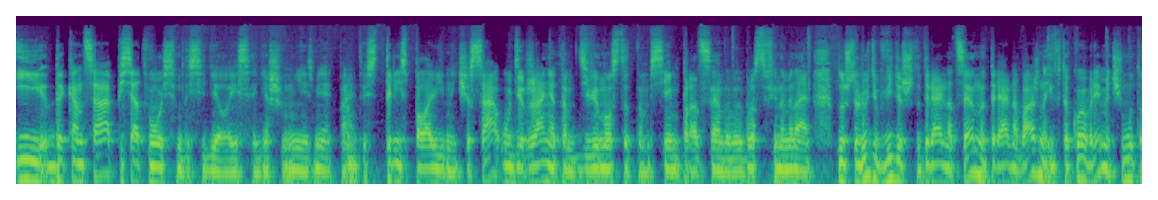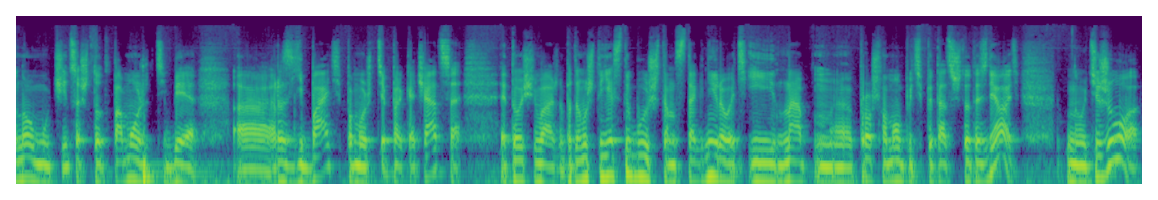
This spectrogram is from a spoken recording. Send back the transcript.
И до конца 58 досидело, если не, не изменять память. То есть три с половиной часа удержания там 97%. Это просто феноменально. Потому что люди видят, что это реально ценно, это реально важно, и в такое время чему-то новому учиться, что поможет тебе э, разъебать, поможет тебе прокачаться, это очень важно. Потому что если ты будешь там стагнировать стагнировать и на э, прошлом опыте пытаться что-то сделать, ну, тяжело.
